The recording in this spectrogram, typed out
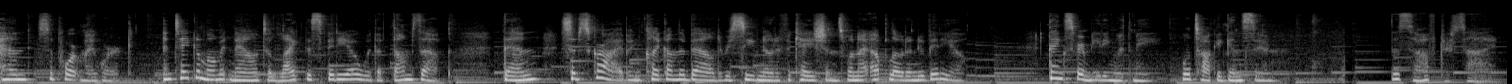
and support my work. And take a moment now to like this video with a thumbs up Then subscribe and click on the bell to receive notifications when I upload a new video. Thanks for meeting with me. We'll talk again soon. The softer side.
